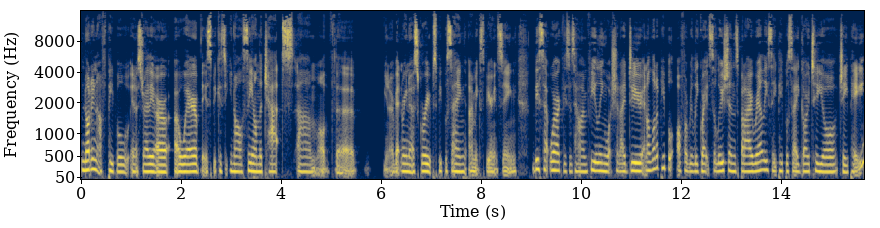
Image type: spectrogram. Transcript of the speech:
not enough people in Australia are aware of this because you know I'll see on the chats um, of the you know, veterinary nurse groups, people saying, I'm experiencing this at work, this is how I'm feeling, what should I do? And a lot of people offer really great solutions, but I rarely see people say, go to your GP.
